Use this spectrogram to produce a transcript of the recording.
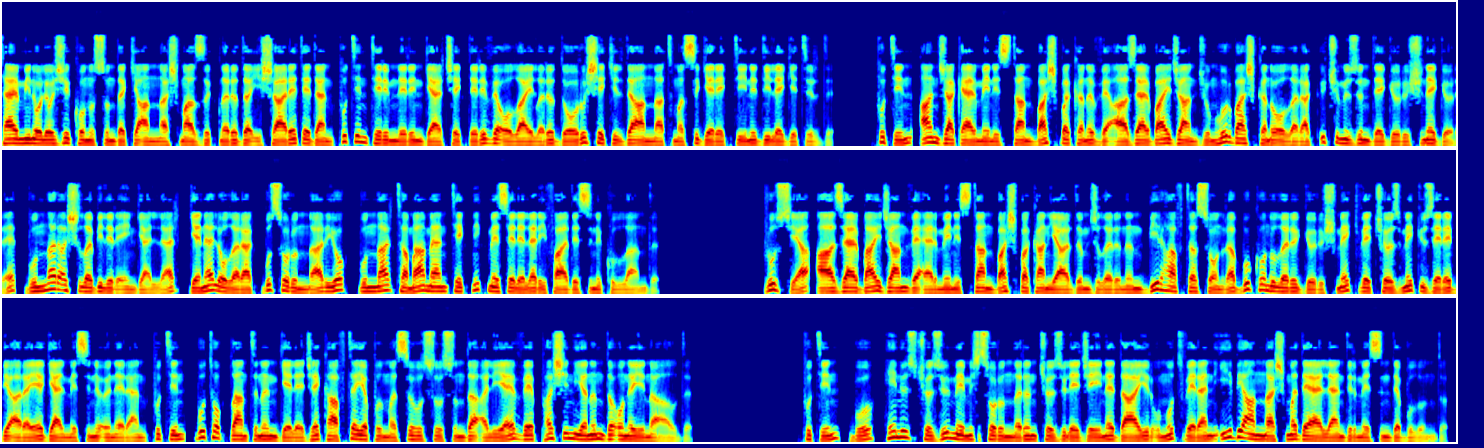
Terminoloji konusundaki anlaşmazlıkları da işaret eden Putin terimlerin gerçekleri ve olayları doğru şekilde anlatması gerektiğini dile getirdi. Putin, ancak Ermenistan Başbakanı ve Azerbaycan Cumhurbaşkanı olarak üçümüzün de görüşüne göre, bunlar aşılabilir engeller, genel olarak bu sorunlar yok, bunlar tamamen teknik meseleler ifadesini kullandı. Rusya, Azerbaycan ve Ermenistan Başbakan Yardımcılarının bir hafta sonra bu konuları görüşmek ve çözmek üzere bir araya gelmesini öneren Putin, bu toplantının gelecek hafta yapılması hususunda Aliyev ve Paşinyan'ın da onayını aldı. Putin, bu, henüz çözülmemiş sorunların çözüleceğine dair umut veren iyi bir anlaşma değerlendirmesinde bulundu.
